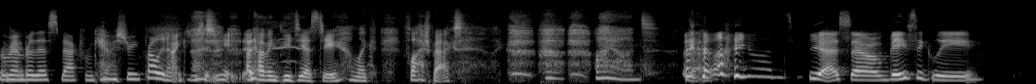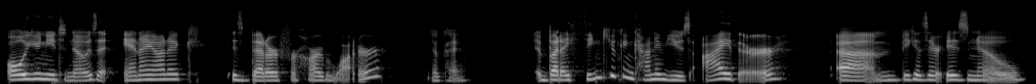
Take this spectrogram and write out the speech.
Okay. Remember this back from chemistry? Probably not because you said you hated it. I'm having PTSD. I'm like flashbacks. Like ions. Yeah. Ions. Yeah, so basically, all you need to know is that anionic is better for hard water, Okay. but I think you can kind of use either um, because there is no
